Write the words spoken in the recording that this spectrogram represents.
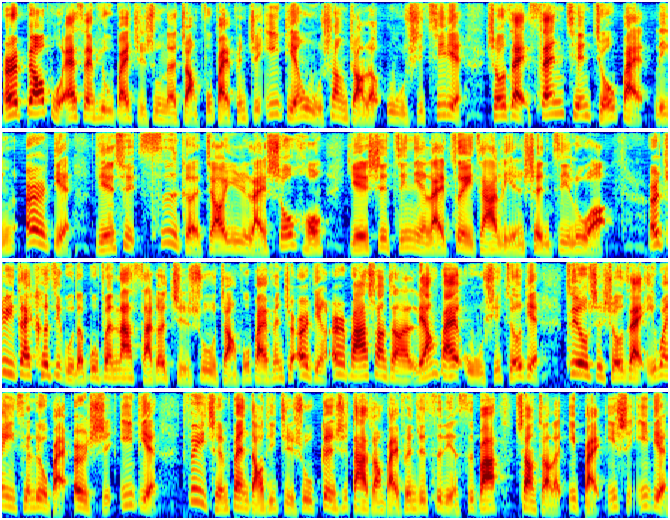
而标普 S M P 五百指数呢，涨幅百分之一点五，上涨了五十七点，收在三千九百零二点，连续四个交易日来收红，也是今年来最佳连胜纪录哦。而至于在科技股的部分，纳斯达克指数涨幅百分之二点二八，上涨了两百五十九点，最后是收在一万一千六百二十一点。费城半导体指数更是大涨百分之四点四八，上涨了一百一十一点，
